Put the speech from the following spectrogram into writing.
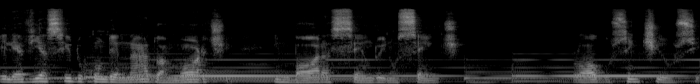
Ele havia sido condenado à morte, embora sendo inocente. Logo sentiu-se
